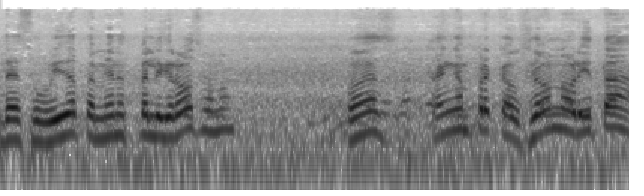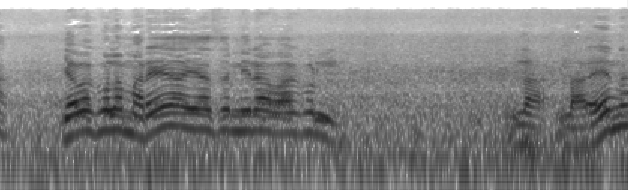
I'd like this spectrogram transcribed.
de subida también es peligroso, ¿no? Entonces, tengan precaución, ahorita ya bajó la marea, ya se mira abajo el- la, la arena.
